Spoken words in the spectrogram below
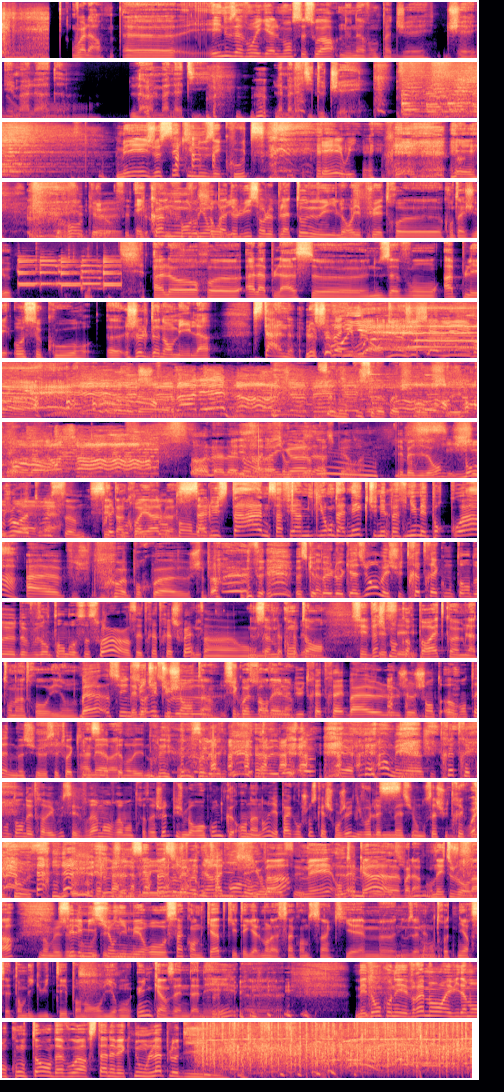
Voilà. Euh, et nous avons également ce soir, nous n'avons pas Jay. Jay est malade. La maladie. La maladie de Jay. Mais je sais qu'il nous écoute. Eh oui. Et, Donc, euh, et comme nous ne voulions pas de lui sur le plateau, il aurait pu être euh, contagieux. Non. Alors, euh, à la place, euh, nous avons appelé au secours, euh, je le donne en mille, Stan, le chevalier blanc du logiciel libre Ça non plus, ça n'a pas changé. Oh là là Il y a des là. traditions qui doivent pas se perdre. Eh ben dis donc. Bonjour à tous. C'est incroyable. Salut Stan, ça fait un million d'années que tu n'es pas venu, mais pourquoi Ah, euh, pourquoi euh, Je sais pas. Parce que pas eu l'occasion, mais je suis très très content de, de vous entendre ce soir. C'est très très chouette. hein. Nous est sommes très, contents. C'est vachement corporate quand même là ton intro, dis donc. Bah, c'est une D'habitude, tu chantes, hein. C'est quoi le ce bordel du, du très très. Bah, le- je chante hors antenne, monsieur. C'est toi qui Ah, le mets après dans les dans les, dans les, les euh, Non, mais euh, je suis très très content d'être avec vous. C'est vraiment vraiment très très chouette. Puis je me rends compte qu'en un an, il n'y a pas grand chose qui a changé au niveau de l'animation. Donc ça, je suis très Ouais. content aussi. Je ne sais pas si on je a dois des bien prendre ou pas, mais en tout cas, euh, voilà, on est toujours là. C'est l'émission numéro 54 qui est également la 55e. Nous allons entretenir cette ambiguïté pendant environ une quinzaine d'années. Euh, mais donc on est vraiment évidemment content d'avoir Stan avec nous, on l'applaudit.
